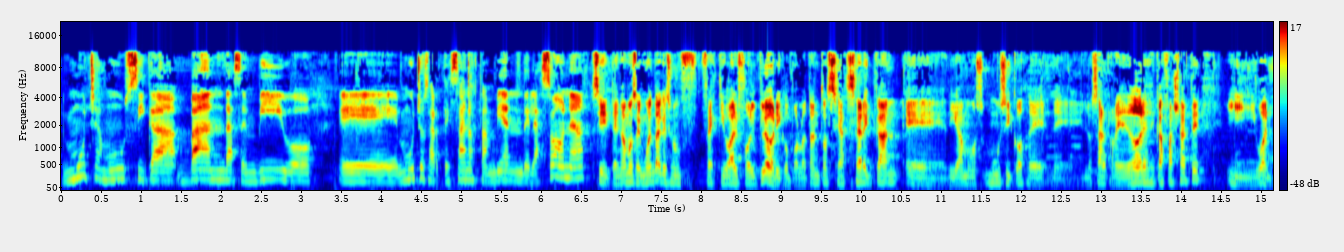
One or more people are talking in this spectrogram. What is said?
mucha música, bandas en vivo. Eh, muchos artesanos también de la zona. Sí, tengamos en cuenta que es un festival folclórico, por lo tanto se acercan, eh, digamos, músicos de los alrededores de Cafayate y, bueno,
